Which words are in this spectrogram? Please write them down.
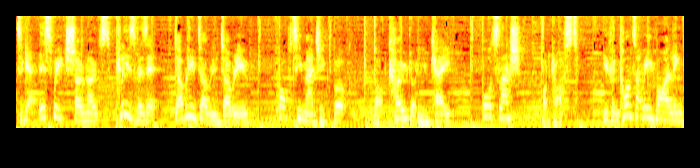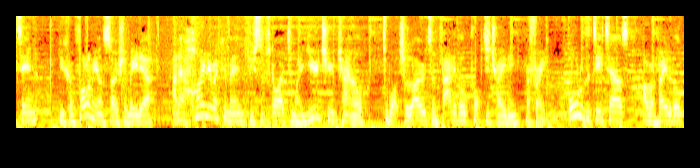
To get this week's show notes, please visit www.propertymagicbook.co.uk forward slash podcast. You can contact me via LinkedIn, you can follow me on social media, and I highly recommend you subscribe to my YouTube channel to watch loads of valuable property trading for free. All of the details are available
